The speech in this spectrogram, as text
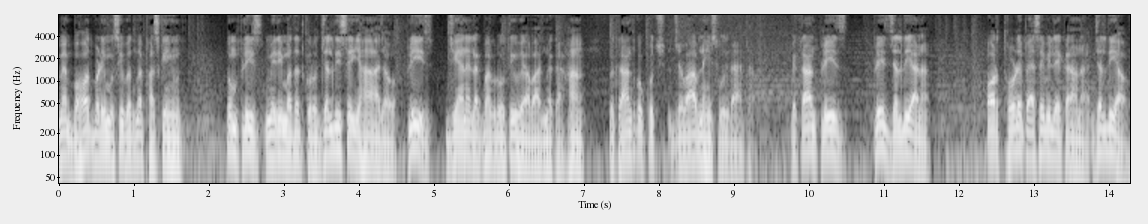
मैं बहुत बड़ी मुसीबत में फंस गई हूँ। तुम प्लीज़ मेरी मदद करो, जल्दी से यहाँ आ जाओ। प्लीज़, जिया ने लगभग रोती हुई आवाज़ में कहा हाँ। विक्रांत को कुछ जवाब नहीं सूझ रहा था। विक्रांत प्लीज़ प्लीज़ जल्दी आना और थोड़े पैसे भी लेकर आना। जल्दी आओ।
